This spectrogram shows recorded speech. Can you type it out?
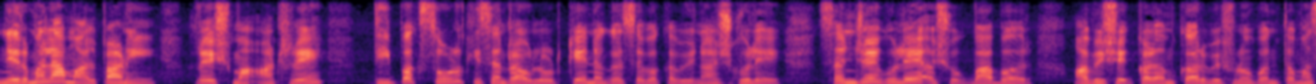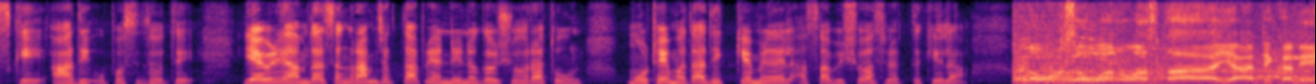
निर्मला मालपाणी रेश्मा आठरे दीपक सोळ किसनराव लोटके नगरसेवक अविनाश घुले संजय घुले अशोक बाबर अभिषेक कळमकर विष्णुपंत म्हस्के आदी उपस्थित होते. यावेळी आमदार संग्राम जगताप यांनी नगर शहरातून मोठे मताधिक्य मिळेल असा विश्वास व्यक्त केला. नऊ सव्वा नऊ वाजता या ठिकाणी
